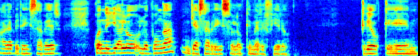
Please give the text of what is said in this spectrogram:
Ahora veréis a ver, cuando ya lo, lo ponga ya sabréis a lo que me refiero. Creo que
